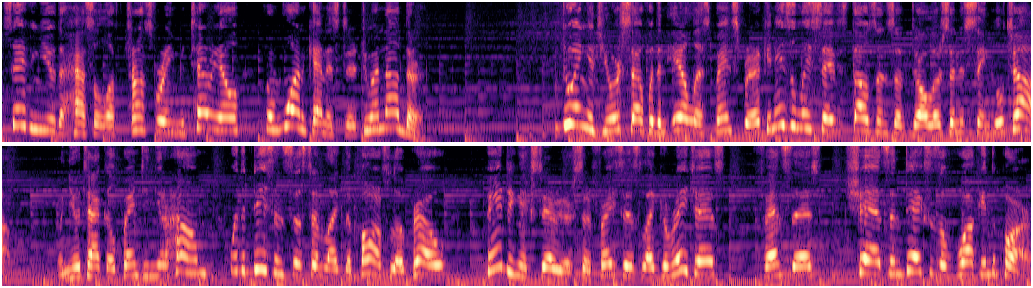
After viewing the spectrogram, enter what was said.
saving you the hassle of transferring material from one canister to another. Doing it yourself with an airless paint sprayer can easily save thousands of dollars in a single job. When you tackle painting your home with a decent system like the Power Flo Pro, painting exterior surfaces like garages, fences, sheds, and decks is a walk in the park.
